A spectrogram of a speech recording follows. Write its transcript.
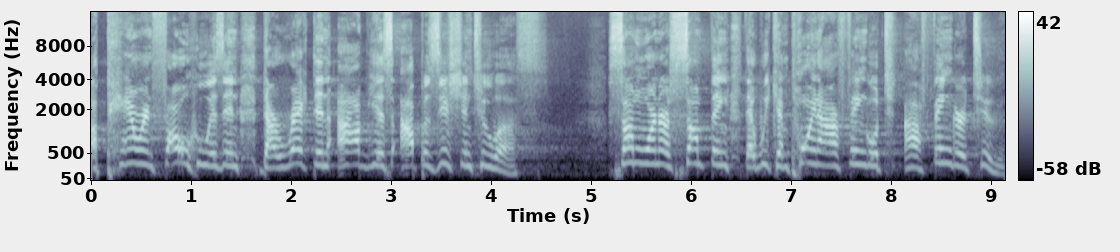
apparent foe who is in direct and obvious opposition to us. Someone or something that we can point our finger, our finger to.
